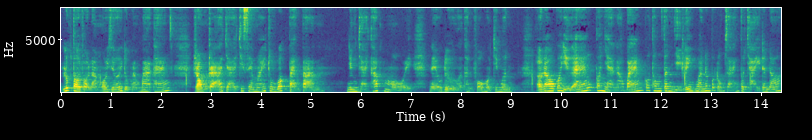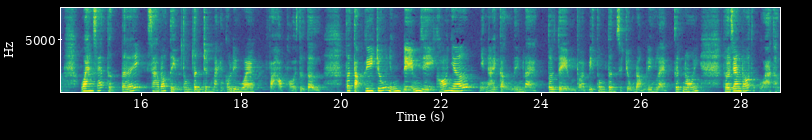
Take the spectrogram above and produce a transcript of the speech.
lúc tôi vào làm môi giới được khoảng 3 tháng, ròng rã chạy chiếc xe máy Trung Quốc tàn tàn, nhưng chạy khắp mọi nẻo đường ở thành phố Hồ Chí Minh. Ở đâu có dự án, có nhà nào bán, có thông tin gì liên quan đến bất động sản, tôi chạy đến đó, quan sát thực tế, sau đó tìm thông tin trên mạng có liên quan và học hỏi từ từ. Tôi tập ghi chú những điểm gì khó nhớ, những ai cần liên lạc. Tôi tìm và biết thông tin sẽ chủ động liên lạc, kết nối. Thời gian đó quả thật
